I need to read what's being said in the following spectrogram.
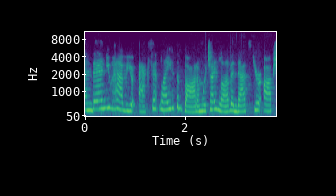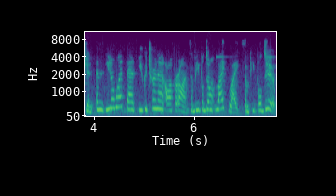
And then you have your accent light at the bottom, which I love, and that's your option. And you know what? That you could turn that off or on. Some people don't like light, some people do.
